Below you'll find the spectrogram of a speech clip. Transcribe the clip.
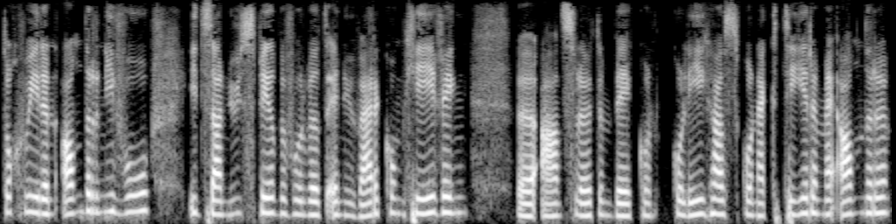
toch weer een ander niveau. Iets dat nu speelt bijvoorbeeld in uw werkomgeving, aansluiten bij co collega's, connecteren met anderen.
